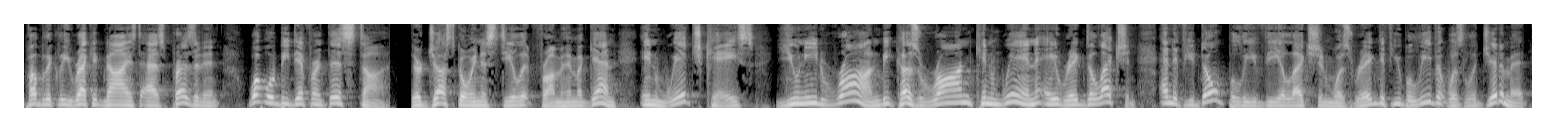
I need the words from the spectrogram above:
publicly recognized as president, what would be different this time? They're just going to steal it from him again, in which case you need Ron because Ron can win a rigged election. And if you don't believe the election was rigged, if you believe it was legitimate,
